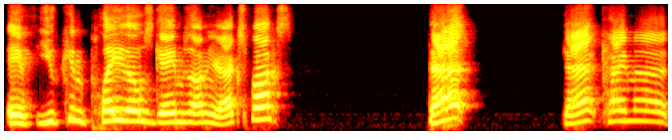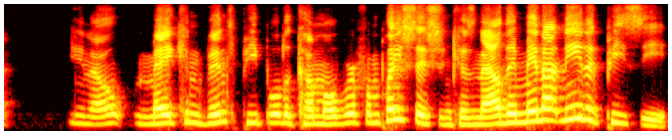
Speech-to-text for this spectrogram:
If you can play those games on your Xbox, that that kind of you know may convince people to come over from PlayStation because now they may not need a PC.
